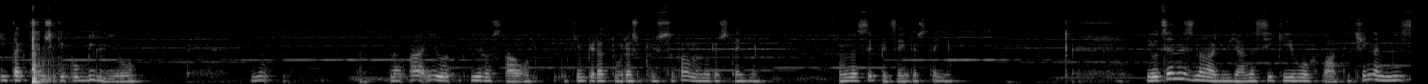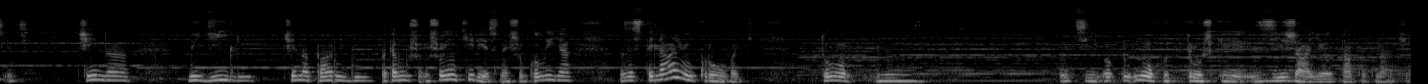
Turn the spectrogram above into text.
І так трошки побіліло. Ну, ну, а і, і розтало. Температура ж плюсова, воно розтає. Воно сипеться і розтає. І оце не знаю я, наскільки його хватить. Чи на місяць, чи на неділю, чи на пару днів. Тому що, що інтересно, що коли я застеляю кровать, то оці, ну, хоч трошки з'їжджає отак от наче.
